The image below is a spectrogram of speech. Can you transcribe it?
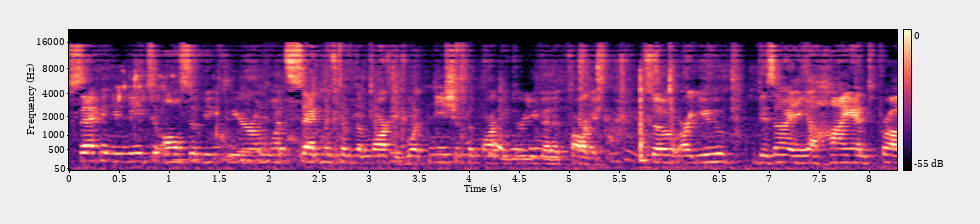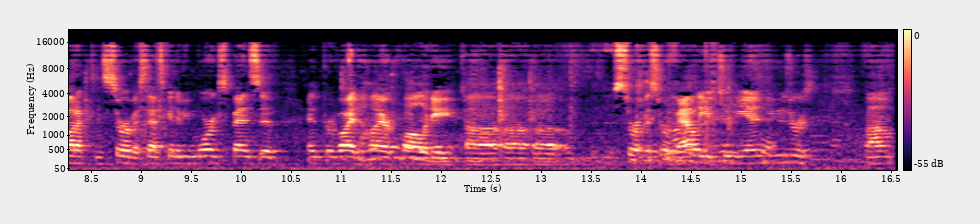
second, you need to also be clear on what segment of the market, what niche of the market are you going to target. So are you designing a high-end product and service that's going to be more expensive and provide higher quality uh, uh, uh service or value to the end users? Um,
